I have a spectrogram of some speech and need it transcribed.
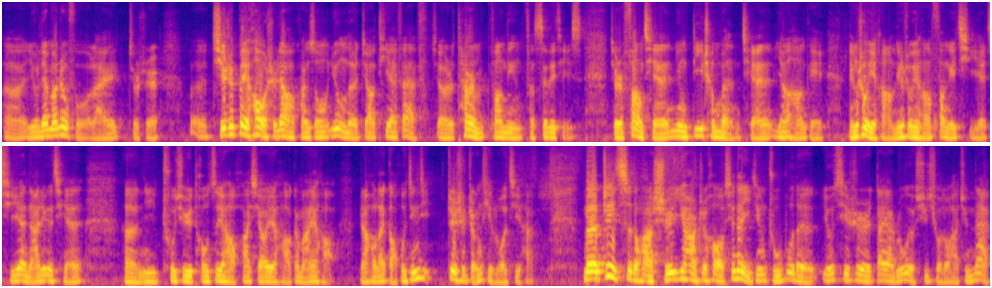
呃，由联邦政府来，就是，呃，其实背后是量化宽松用的叫 TFF，叫 Term Funding Facilities，就是放钱用低成本钱，央行给零售银行，零售银行放给企业，企业拿这个钱，呃，你出去投资也好，花销也好，干嘛也好，然后来搞活经济，这是整体逻辑哈。那这次的话，十月一号之后，现在已经逐步的，尤其是大家如果有需求的话，去 NAB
